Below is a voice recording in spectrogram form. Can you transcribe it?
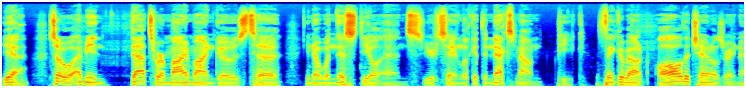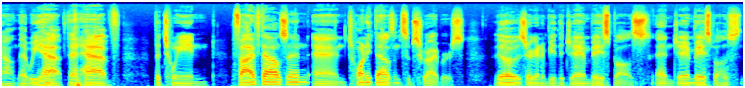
Yeah. So I mean, that's where my mind goes to, you know, when this deal ends, you're saying look at the next mountain peak. Think about all the channels right now that we have that have between 5,000 and 20,000 subscribers. Those are going to be the JM baseballs and JM baseballs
